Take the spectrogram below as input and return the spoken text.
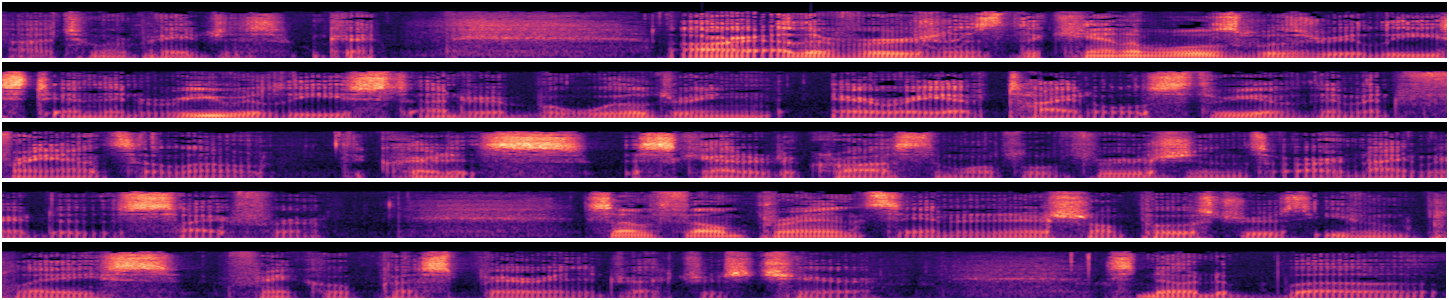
uh, two more pages. Okay. All right, other versions. The Cannibals was released and then re-released under a bewildering array of titles, three of them in France alone. The credits scattered across the multiple versions are a nightmare to decipher. Some film prints and additional posters even place Franco Prosperi in the director's chair. It's noted above.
